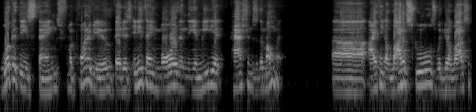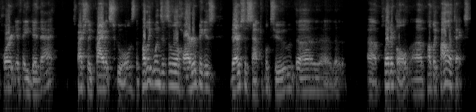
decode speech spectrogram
look at these things from a point of view that is anything more than the immediate passions of the moment. Uh, I think a lot of schools would get a lot of support if they did that, especially private schools. The public ones, it's a little harder because they're susceptible to the, the, the uh, political uh, public politics,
